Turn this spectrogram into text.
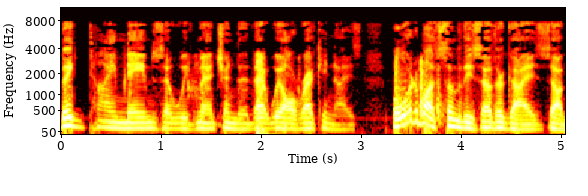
big time names that we've mentioned that, that we all recognize. But what about some of these other guys? Uh,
